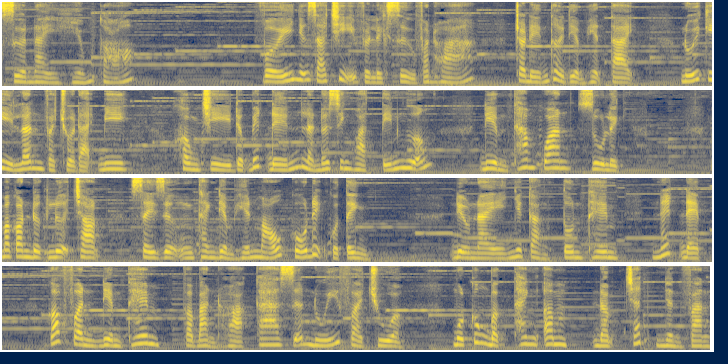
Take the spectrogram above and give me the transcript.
xưa nay hiếm có. Với những giá trị về lịch sử văn hóa cho đến thời điểm hiện tại, núi Kỳ Lân và chùa Đại Bi không chỉ được biết đến là nơi sinh hoạt tín ngưỡng, điểm tham quan, du lịch, mà còn được lựa chọn xây dựng thành điểm hiến máu cố định của tỉnh. Điều này như càng tôn thêm nét đẹp, góp phần điểm thêm vào bản hòa ca giữa núi và chùa, một cung bậc thanh âm đậm chất nhân văn.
